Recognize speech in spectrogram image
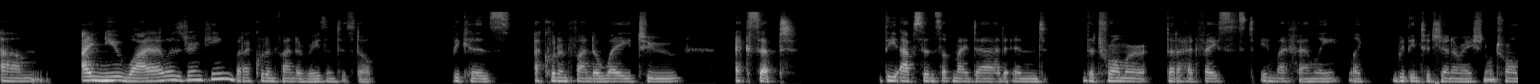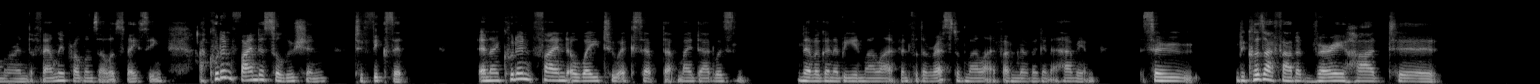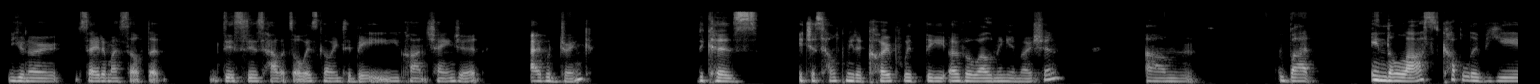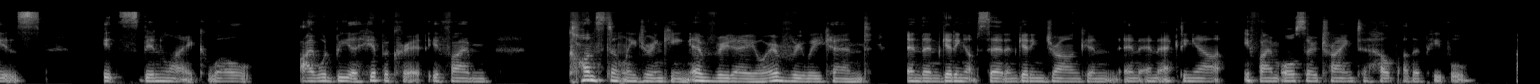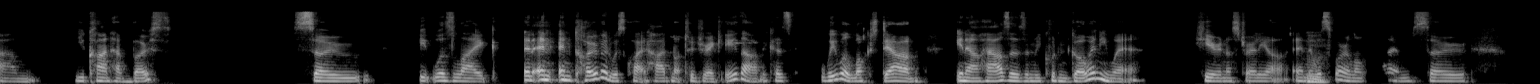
Um, I knew why I was drinking, but I couldn't find a reason to stop because I couldn't find a way to accept the absence of my dad and the trauma that I had faced in my family, like with intergenerational trauma and the family problems I was facing, I couldn't find a solution to fix it. And I couldn't find a way to accept that my dad was never going to be in my life. And for the rest of my life, I'm never going to have him. So, because I found it very hard to, you know, say to myself that this is how it's always going to be, you can't change it, I would drink because it just helped me to cope with the overwhelming emotion. Um, but in the last couple of years, it's been like, well, I would be a hypocrite if I'm constantly drinking every day or every weekend and then getting upset and getting drunk and and and acting out if I'm also trying to help other people. Um, you can't have both. So it was like, and, and, and COVID was quite hard not to drink either because we were locked down in our houses and we couldn't go anywhere here in Australia. And mm. it was for a long time. So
